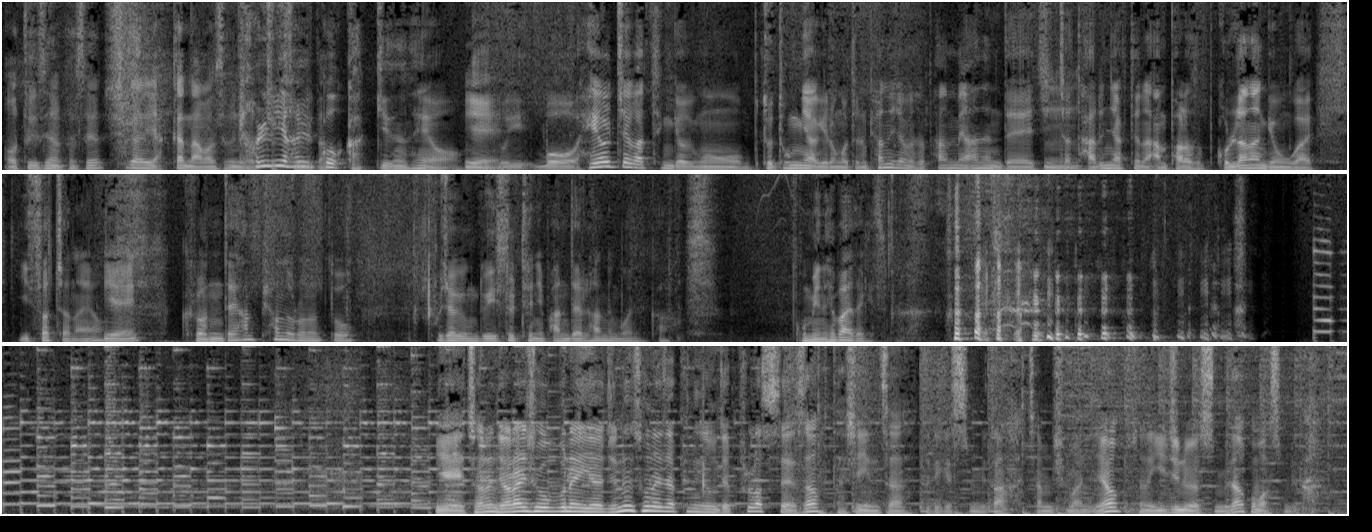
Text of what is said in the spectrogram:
어떻게 생각하세요? 시간이 약간 남아서 그냥 편리할 여쭙습니다. 것 같기는 해요. 예. 뭐, 이- 뭐 해열제 같은 경우 두통약 이런 것들은 편의점에서 판매하는데 진짜 음. 다른 약들은 안 팔아서 곤란한 경우가 있었잖아요. 예. 그런데 한편으로는 또 부작용도 있을 테니 반대를 하는 거니까 고민해봐야 되겠습니다. 예, 저는 11시 5분에 이어지는 손에 잡히는 경제 플러스에서 다시 인사드리겠습니다. 잠시만요. 저는 이진우였습니다. 고맙습니다.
